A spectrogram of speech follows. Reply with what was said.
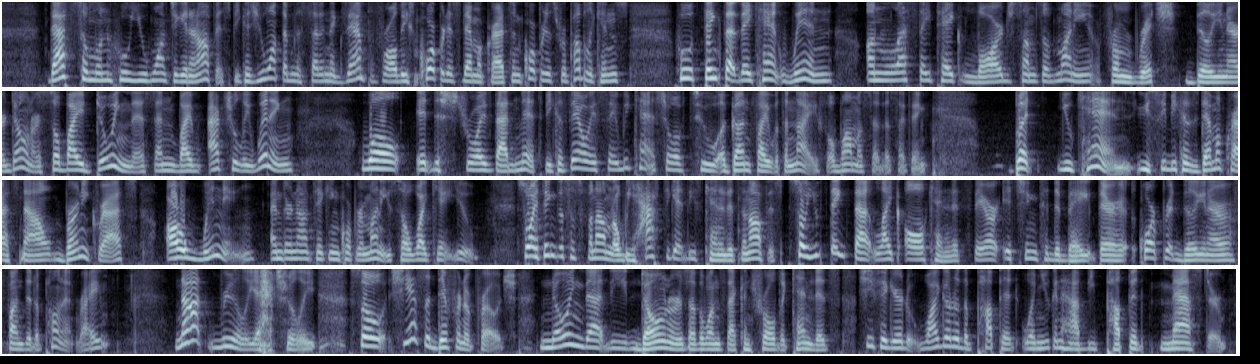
that's someone who you want to get in office because you want them to set an example for all these corporatist Democrats and corporatist Republicans who think that they can't win unless they take large sums of money from rich billionaire donors. So by doing this and by actually winning, well, it destroys that myth because they always say we can't show up to a gunfight with a knife. Obama said this, I think. But you can. You see, because Democrats now, Berniecrats, are winning and they're not taking corporate money. So why can't you? So I think this is phenomenal. We have to get these candidates in office. So you think that, like all candidates, they are itching to debate their corporate billionaire funded opponent, right? Not really, actually. So she has a different approach. Knowing that the donors are the ones that control the candidates, she figured, why go to the puppet when you can have the puppet master?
